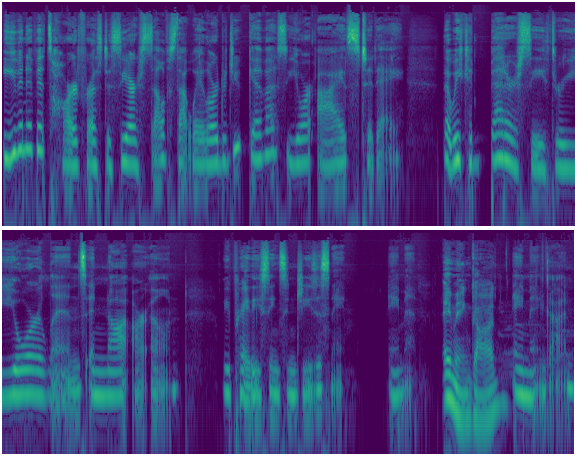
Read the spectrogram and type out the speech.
Even if it's hard for us to see ourselves that way, Lord, would you give us your eyes today that we could better see through your lens and not our own? We pray these things in Jesus' name. Amen. Amen, God. Amen, God.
